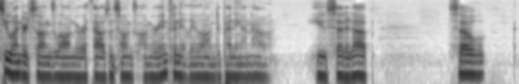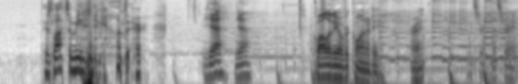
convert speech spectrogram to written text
200 songs long or a thousand songs long or infinitely long depending on how you set it up. So there's lots of music out there. Yeah, yeah, Quality over quantity, right? that's right. That's right.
